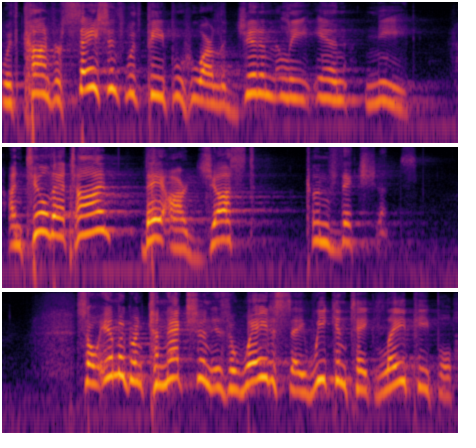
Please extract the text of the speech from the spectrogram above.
with conversations with people who are legitimately in need. Until that time, they are just convictions. So, immigrant connection is a way to say we can take lay people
